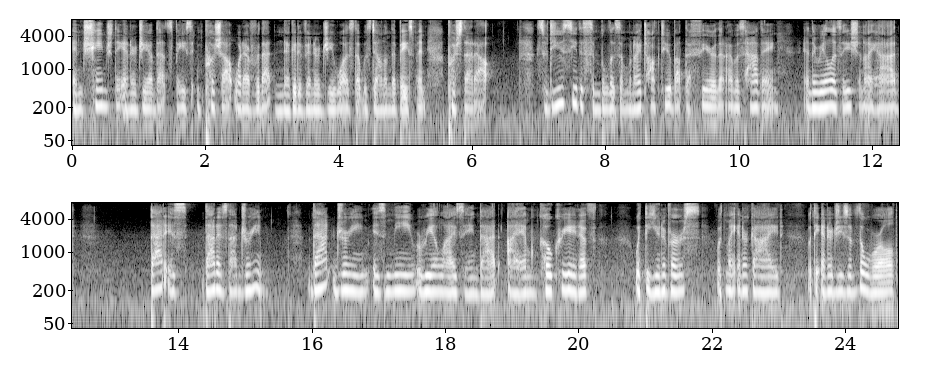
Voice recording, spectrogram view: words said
and change the energy of that space and push out whatever that negative energy was that was down in the basement, push that out. So do you see the symbolism when I talk to you about the fear that I was having and the realization I had? That is that is that dream. That dream is me realizing that I am co creative with the universe, with my inner guide, with the energies of the world,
